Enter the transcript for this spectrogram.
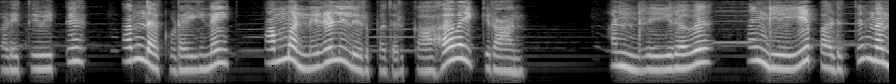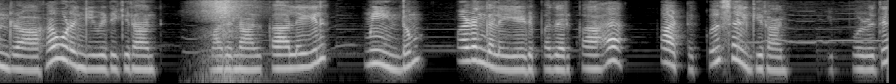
படைத்துவிட்டு அந்த குடையினை அம்மன் நிழலில் இருப்பதற்காக வைக்கிறான். அன்று இரவு அங்கேயே படுத்து நன்றாக உறங்கி விடுகிறான் மறுநாள் காலையில் மீண்டும் பழங்களை எடுப்பதற்காக காட்டுக்குள் செல்கிறான். இப்பொழுது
